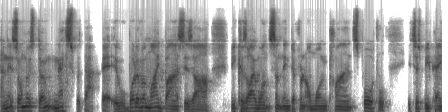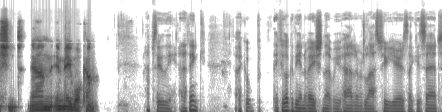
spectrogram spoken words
And it's almost don't mess with that bit. Whatever my biases are, because I want something different on one client's portal, it's just be patient. Um, it may well come. Absolutely. I think like if you look at the innovation that we've had over the last few years, like you said,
